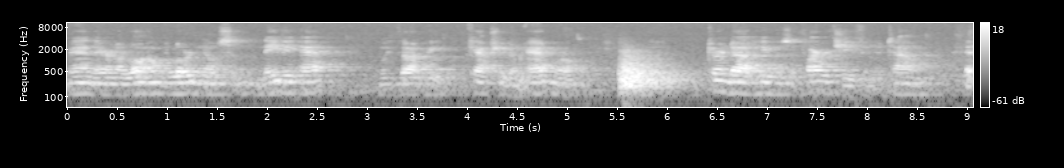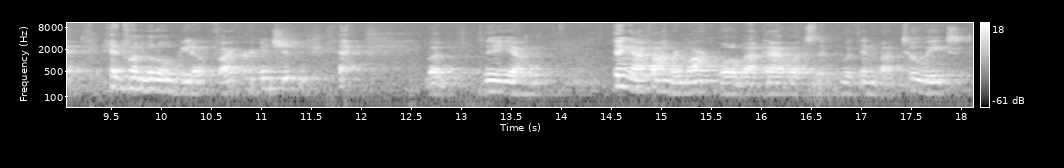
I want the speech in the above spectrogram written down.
man there in a long Lord Nelson Navy hat. We thought we captured an admiral. The turned out he was a fire chief in the town. Had one little beat-up fire engine. But the um, thing I found remarkable about that was that within about two weeks,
